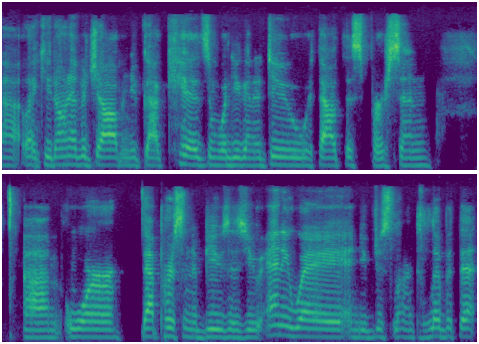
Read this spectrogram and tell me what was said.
uh, like you don't have a job and you've got kids, and what are you going to do without this person? Um, or that person abuses you anyway and you've just learned to live with it.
